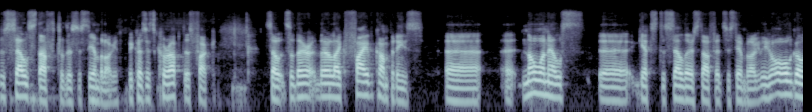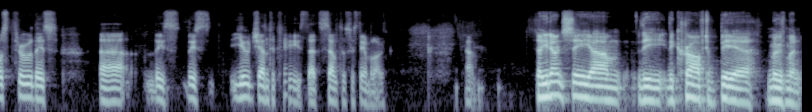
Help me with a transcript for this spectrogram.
to sell stuff to the system Systembolaget because it's corrupt as fuck. So so there there are like five companies. Uh, uh, no one else uh, gets to sell their stuff at system Systembolaget. It all goes through this uh, these these huge entities that sell to Systembolaget. Yeah. So you don't see um, the the craft beer movement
